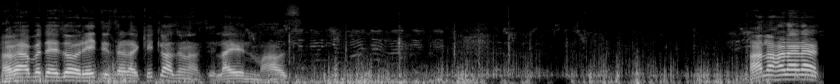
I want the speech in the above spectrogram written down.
હવે આ બધા જો રેતી સાડા કેટલા જણા છે? લાઈનમાં આવે છે હાલો હડાડાટ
